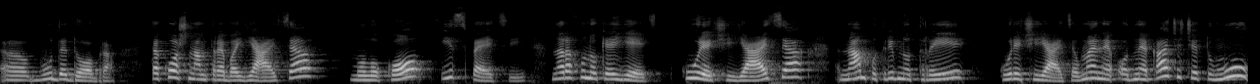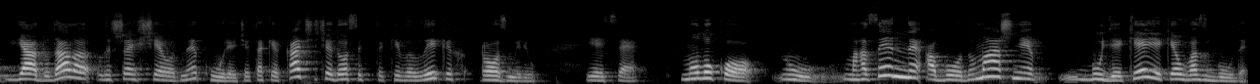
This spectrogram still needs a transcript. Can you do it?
е, буде добра. Також нам треба яйця, молоко і спеції. На рахунок яєць, курячі яйця, нам потрібно 3 курячі яйця. У мене одне качече, тому я додала лише ще одне куряче. Таке качече досить таки великих розмірів яйце. Молоко ну, магазинне або домашнє, будь-яке, яке у вас буде.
